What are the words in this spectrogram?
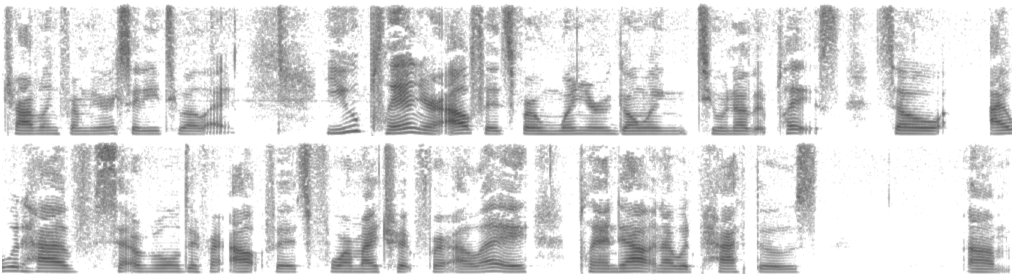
Traveling from New York City to LA. You plan your outfits for when you're going to another place. So I would have several different outfits for my trip for LA planned out, and I would pack those, um,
